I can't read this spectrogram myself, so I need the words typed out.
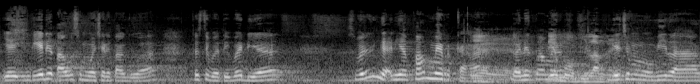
ya intinya dia tahu semua cerita gue terus tiba-tiba dia sebenarnya nggak niat pamer kan Iya, iya, nggak niat iya. pamer Dia mau bilang dia ya? cuma mau bilang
